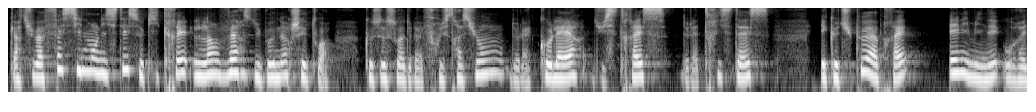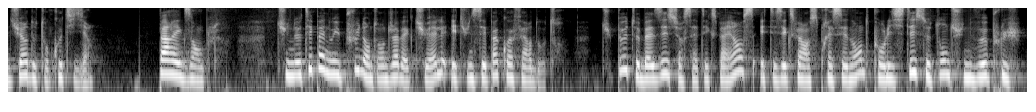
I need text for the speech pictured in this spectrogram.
car tu vas facilement lister ce qui crée l'inverse du bonheur chez toi, que ce soit de la frustration, de la colère, du stress, de la tristesse, et que tu peux après éliminer ou réduire de ton quotidien. Par exemple, tu ne t'épanouis plus dans ton job actuel et tu ne sais pas quoi faire d'autre. Tu peux te baser sur cette expérience et tes expériences précédentes pour lister ce dont tu ne veux plus,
